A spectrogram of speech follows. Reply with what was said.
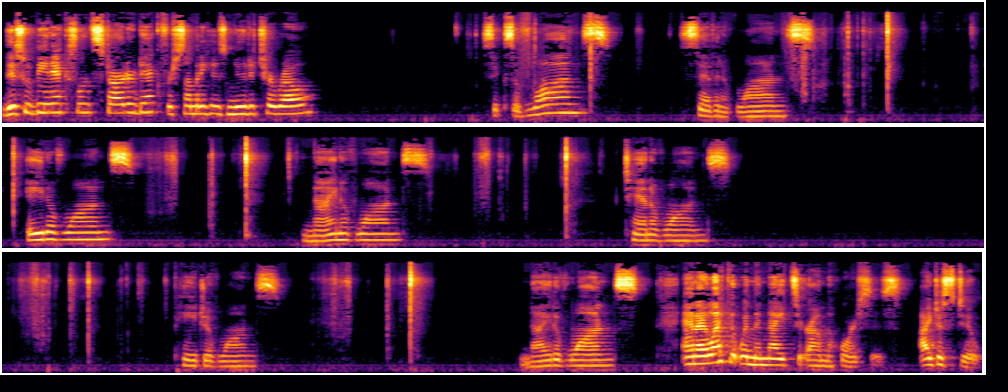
This would be an excellent starter deck for somebody who's new to Tarot. Six of Wands, Seven of Wands, Eight of Wands, Nine of Wands, Ten of Wands, Page of Wands, Knight of Wands. And I like it when the knights are on the horses. I just do.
